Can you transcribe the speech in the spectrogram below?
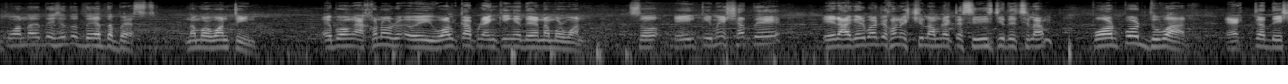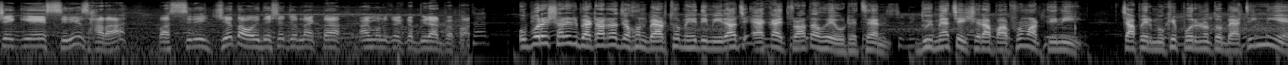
উপমহাদেশে তো they are the best number one team এবং এখনও ওই ওয়ার্ল্ড কাপ র্যাঙ্কিংয়ে দেয় নাম্বার ওয়ান সো এই টিমের সাথে এর আগের বার যখন এসেছিল আমরা একটা সিরিজ জিতেছিলাম। পরপর দুবার একটা দেশে গিয়ে সিরিজ হারা বা সিরিজ জেতা ওই দেশের জন্য একটা আমি মনে করি একটা বিরাট ব্যাপার। উপরের সারির ব্যাটাররা যখন ব্যর্থ মেহেদি মিরাজ একাই ত্রাতা হয়ে উঠেছেন। দুই ম্যাচেই সেরা পারফর্মার তিনি। চাপের মুখে পরিণত ব্যাটিং নিয়ে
